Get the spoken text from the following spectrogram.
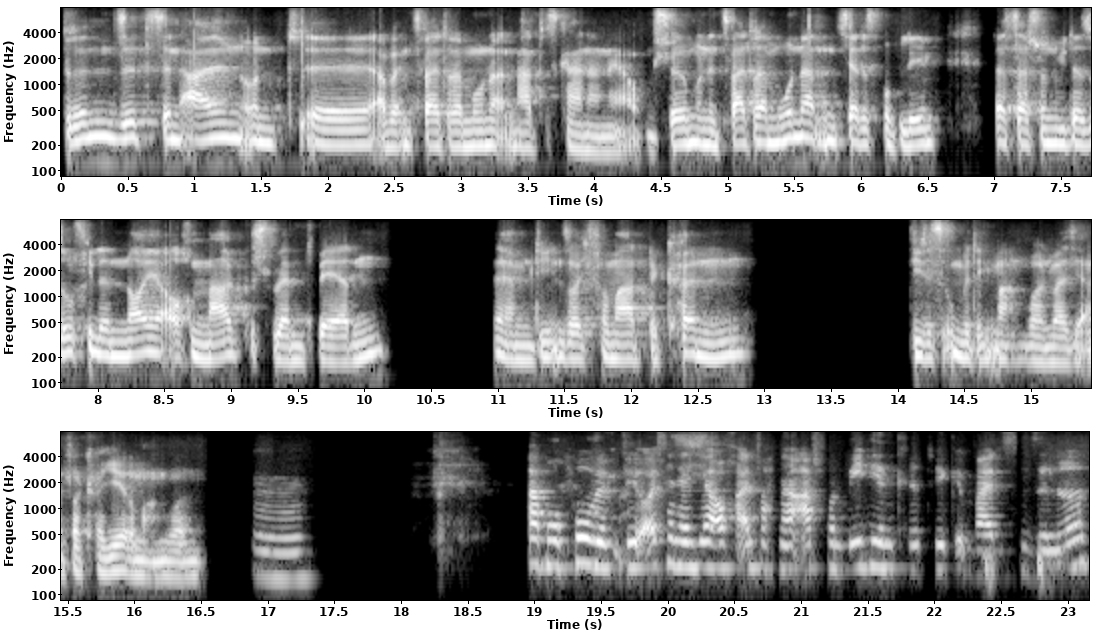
drin sitzt in allen und äh, aber in zwei, drei Monaten hat es keiner mehr auf dem Schirm. Und in zwei, drei Monaten ist ja das Problem, dass da schon wieder so viele neue auf den Markt geschwemmt werden, ähm, die in solche Formate können, die das unbedingt machen wollen, weil sie einfach Karriere machen wollen. Mhm. Apropos, wir, wir, äußern ja hier auch einfach eine Art von Medienkritik im weitesten Sinne.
